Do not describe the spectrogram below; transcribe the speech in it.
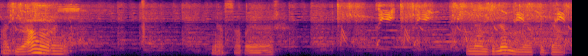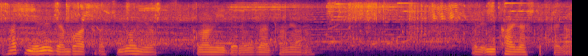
Hadi ya al orayı. Ya sabır. Biliyor musun ne yapacağım? Zaten yenileceğim bu arkadaş iyi oynuyor. Klan liderimiz ben tanıyorum. Böyle iyi kaynaştık falan.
